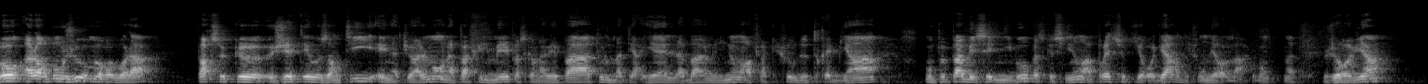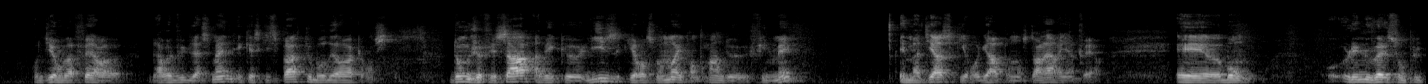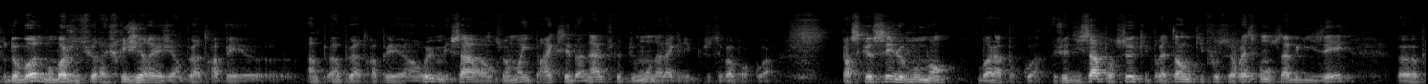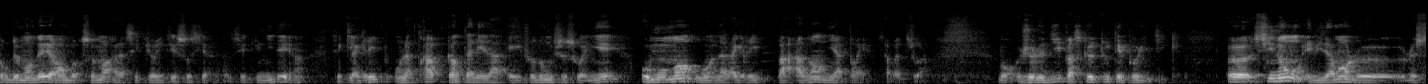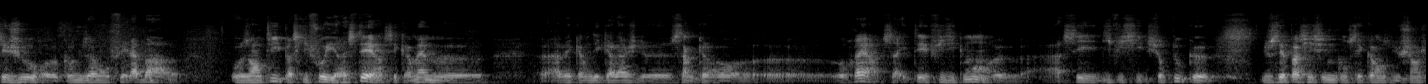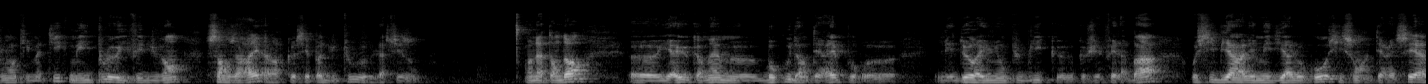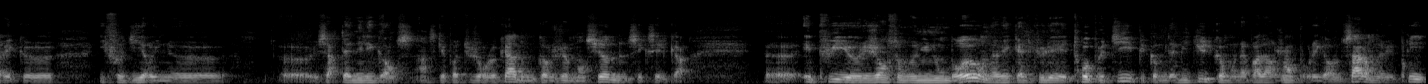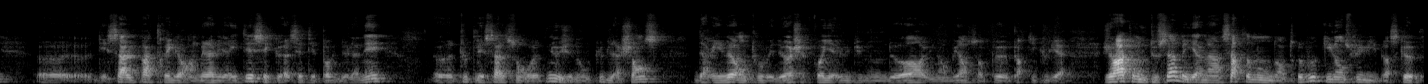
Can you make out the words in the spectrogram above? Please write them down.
Bon, alors bonjour, me revoilà, parce que j'étais aux Antilles, et naturellement, on n'a pas filmé, parce qu'on n'avait pas tout le matériel là-bas. On me dit non, on va faire quelque chose de très bien, on ne peut pas baisser le niveau, parce que sinon, après, ceux qui regardent, ils font des remarques. Bon, je reviens, on dit on va faire euh, la revue de la semaine, et qu'est-ce qui se passe? Tout le monde est en vacances. Donc je fais ça avec euh, Lise, qui en ce moment est en train de filmer, et Mathias, qui regarde pendant ce temps-là rien faire. Et euh, bon, les nouvelles sont plutôt bonnes. Bon, moi, je suis réfrigéré, j'ai un peu attrapé euh, un, peu, attrapé un rhume, mais ça, en ce moment, il paraît que c'est banal, parce que tout le monde a la grippe. Je ne sais pas pourquoi. Parce que c'est le moment. Voilà pourquoi. Je dis ça pour ceux qui prétendent qu'il faut se responsabiliser euh, pour demander les remboursements à la sécurité sociale. C'est une idée. Hein. C'est que la grippe, on l'attrape quand elle est là. Et il faut donc se soigner au moment où on a la grippe, pas avant ni après. Ça va de soi. Bon, je le dis parce que tout est politique. Euh, sinon, évidemment, le, séjour euh, que nous avons fait là-bas euh, aux Antilles, parce qu'il faut y rester, hein, c'est quand même, avec un décalage de 5 heures horaires, ça a été physiquement assez difficile. Surtout que, je ne sais pas si c'est une conséquence du changement climatique, mais il pleut, il fait du vent sans arrêt, alors que ce n'est pas du tout la saison. En attendant, il y a eu quand même beaucoup d'intérêt pour les deux réunions publiques que j'ai fait là-bas, aussi bien les médias locaux s'y sont intéressés avec, euh, il faut dire, une, euh, certaine élégance, hein, ce qui n'est pas toujours le cas, donc quand je le mentionne, c'est que c'est le cas. Euh, et puis les gens sont venus nombreux, on avait calculé trop petit, puis comme d'habitude, comme on n'a pas d'argent pour les grandes salles, on avait pris des salles pas très grandes. Mais la vérité, c'est qu'à cette époque de l'année, toutes les salles sont retenues, j'ai donc eu de la chance d'arriver à en trouver deux. À chaque fois, il y a eu du monde dehors, une ambiance un peu particulière. Je raconte tout ça, mais il y en a un certain nombre d'entre vous qui l'ont suivi, parce que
